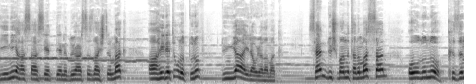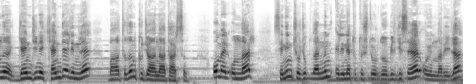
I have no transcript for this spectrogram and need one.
dini hassasiyetlerini duyarsızlaştırmak, ahireti unutturup dünya ile oyalamak. Sen düşmanını tanımazsan oğlunu, kızını, gencini kendi elinle batılın kucağına atarsın. O melunlar senin çocuklarının eline tutuşturduğu bilgisayar oyunlarıyla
